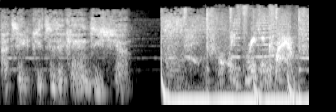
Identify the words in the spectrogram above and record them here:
I take you to the candy shop. Holy freaking crap!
